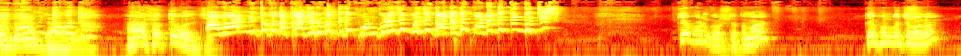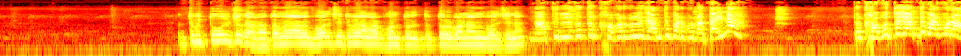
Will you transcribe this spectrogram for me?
ওই জন্য আর মিথ্যা যাই হ্যাঁ সত্যি বলছি। আবার মিথ্যে কথা? কাজের ওখান থেকে ফোন করেছে? বলছে দাদাকে পাঠাতে তুই বলছিস? কে ফোন করছে তোমার? কে ফোন করছে বলো? তুমি তুলছো কেন? তুমি আমি বলছি তুমি আমার ফোন তুলতে তুলবা না আমি বলছি না। না তুললে তো তোর খবরগুলো জানতে পারব না তাই না? তোর খবর তো জানতে পারব না।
